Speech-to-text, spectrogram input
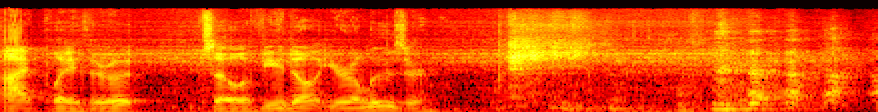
I play through it, so if you don't, you're a loser.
